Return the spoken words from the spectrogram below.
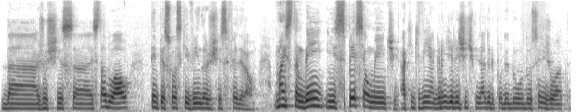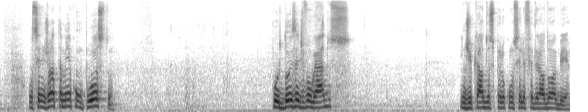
da justiça estadual, tem pessoas que vêm da Justiça Federal. Mas também, e especialmente, aqui que vem a grande legitimidade do poder do, do CNJ. O CNJ também é composto por dois advogados indicados pelo Conselho Federal da OAB.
